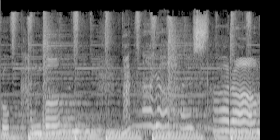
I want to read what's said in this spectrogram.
꼭 한 번 만나야 할 사람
